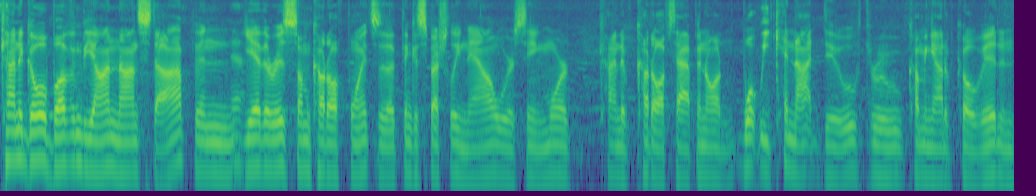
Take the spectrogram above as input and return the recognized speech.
kind of go above and beyond nonstop, and Yeah. yeah. there is some cutoff points. I think especially now we're seeing more kind of cutoffs happen on what we cannot do through coming out of COVID and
